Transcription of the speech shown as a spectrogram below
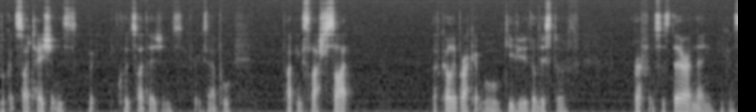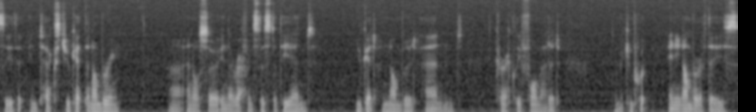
look at citations, include citations. For example, typing slash cite left curly bracket will give you the list of references there and then you can see that in text you get the numbering uh, and also in the reference list at the end you get a numbered and correctly formatted and we can put any number of these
